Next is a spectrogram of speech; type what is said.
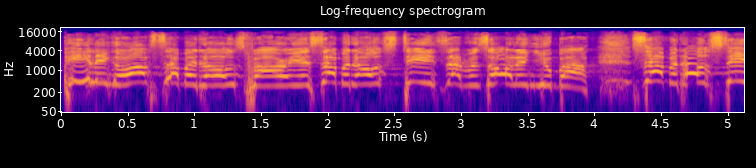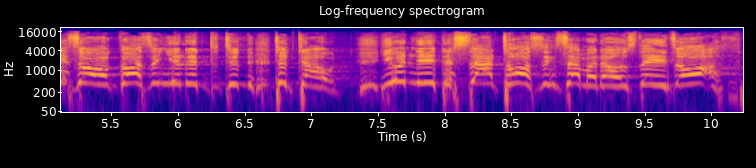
peeling off some of those barriers, some of those things that was holding you back, some of those things that were causing you to, to, to doubt. You need to start tossing some of those things off.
